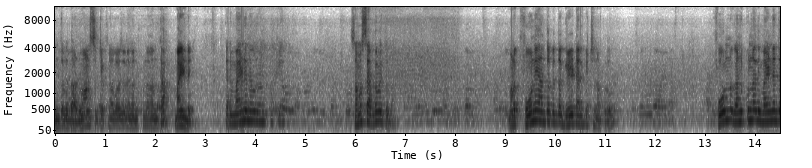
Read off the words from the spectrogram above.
ఇంత పెద్ద అడ్వాన్స్ టెక్నాలజీని కనుక్కున్నదంతా మైండే. కానీ మైండ్ని ఎవరు కనుక్కోవట్లేదు సమస్య అర్థమవుతుందా? మనకు ఫోనే అంత పెద్ద గ్రేట్ అనిపించినప్పుడు ఫోన్ను కనుక్కున్నది మైండ్ ఎంత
